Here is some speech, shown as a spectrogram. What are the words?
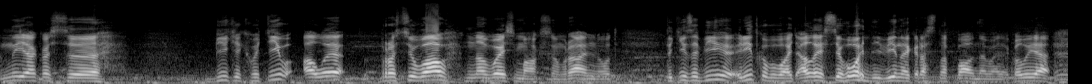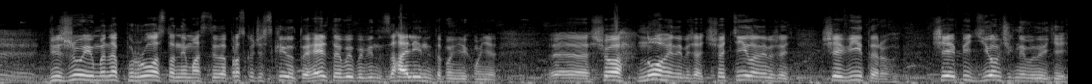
не якось е, біг, як хотів, але працював на весь максимум. Реально, от такі забіги рідко бувають, але сьогодні він якраз напав на мене. Коли я біжу і мене просто нема сили, просто хочу скинути гель, той випив, він взагалі не допоміг мені. Е, що ноги не біжать, що тіло не біжить, ще вітер, ще підйомчик невеликий.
